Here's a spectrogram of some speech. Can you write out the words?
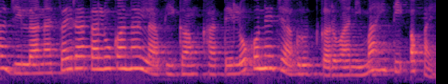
પંચમહાલ જિલ્લાના સૈરા તાલુકાના લાભી ગામ ખાતે લોકોને જાગૃત કરવાની માહિતી અપાઈ.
